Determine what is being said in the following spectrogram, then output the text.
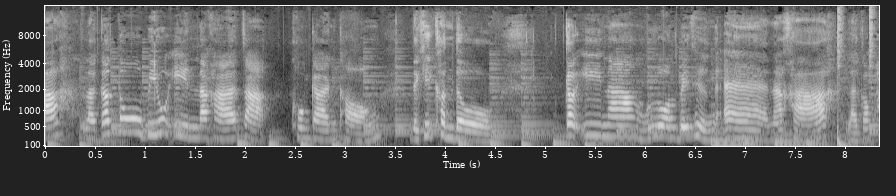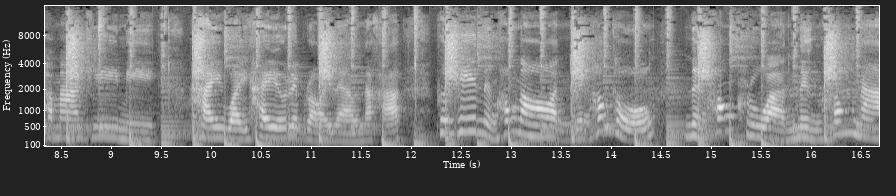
ะ แล้วก็ตู้บิวอินนะคะ จากโครงการของ The Kid Condo เก้าอี้นั่งรวมไปถึงแอร์นะคะ แล้วก็ผ้าม่านที่มีให้ไว้ให้เรียบร้อยแล้วนะคะ พื้นที่ 1 ห้องนอน 1 ห้องโถง 1 ห้องครัว 1 ห้องน้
